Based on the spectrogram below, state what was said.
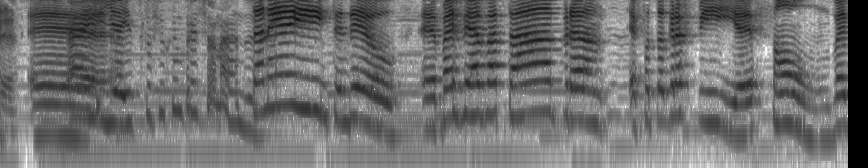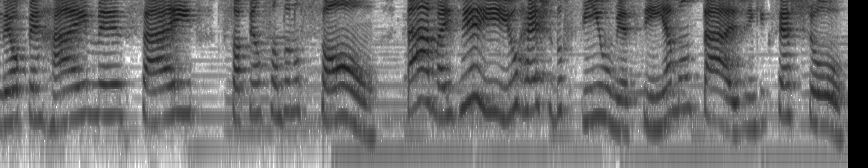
É. É... é. E é isso que eu fico impressionada. Tá nem aí, entendeu? É, vai ver Avatar pra é fotografia, é som. Vai ver Oppenheimer, sai só pensando no som. Tá, mas e aí? E o resto do filme, assim? E a montagem? O que, que você achou?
